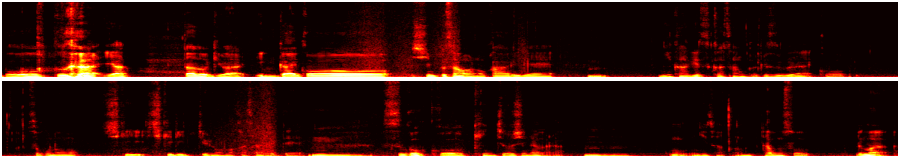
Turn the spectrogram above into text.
僕がやった時は一回こう神父様の代わりでうん。2ヶ月か3ヶ月ぐらいこうそこの仕切りっていうのを任されてうんすごくこう緊張しながらうんうん。23うん多分そう。でまあ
